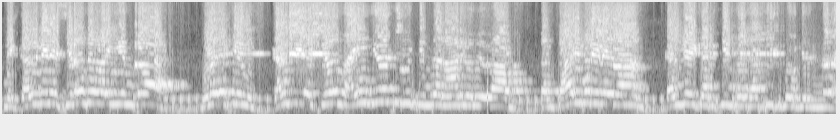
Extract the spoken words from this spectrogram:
நீ கல்வியை சிறந்து விளங்குகின்ற உலகத்தில் கல்வியை சிறந்த ஐந்து இருக்கின்ற நாடுகள் எல்லாம் தன் தாய்மொழியிலே தான் கல்வியை கற்கின்ற கற்பித்துக் கொடுக்கின்றன.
